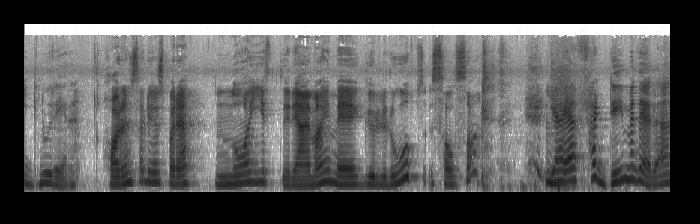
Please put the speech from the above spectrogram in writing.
ignorere. Har hun seriøst bare Nå gifter jeg meg med gulrot, salsa. Jeg er ferdig med dere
